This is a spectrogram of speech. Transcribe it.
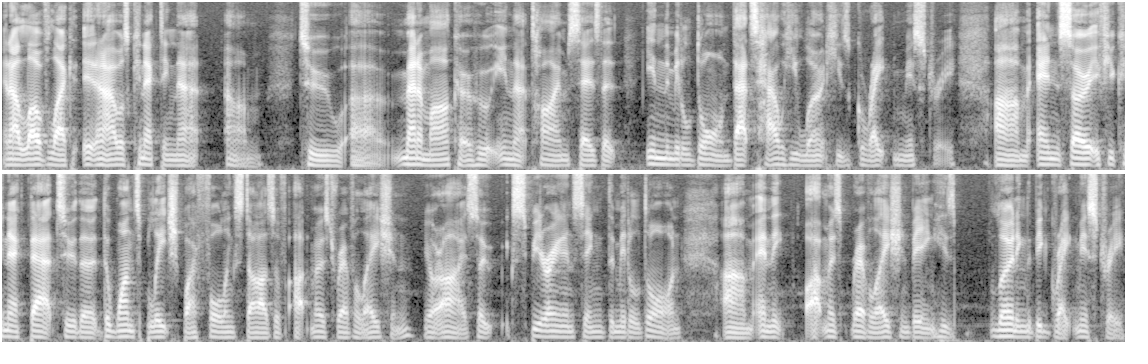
and I love like, and I was connecting that. Um, to uh, Mannimarco, who in that time says that in the Middle Dawn, that's how he learnt his great mystery. Um, and so, if you connect that to the the once bleached by falling stars of utmost revelation, your eyes, so experiencing the Middle Dawn, um, and the utmost revelation being his learning the big great mystery,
